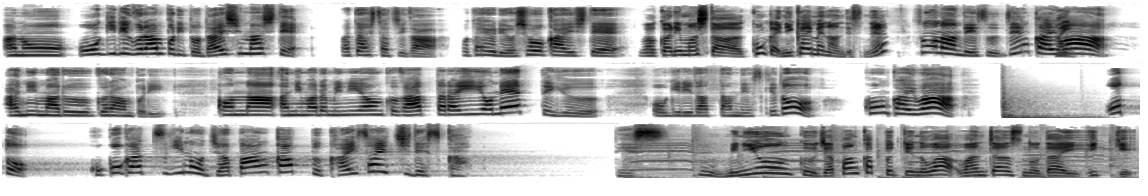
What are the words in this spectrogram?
あの、大喜利グランプリと題しまして、私たちがお便りを紹介して、わかりました。今回2回目なんですね。そうなんです。前回は、アニマルグランプリ。こんなアニマルミニ四駆があったらいいよね。っていう大喜利だったんですけど、今回は、おっと、ここが次のジャパンカップ開催地ですかです。うんミニ四駆ジャパンカップっていうのはワンチャンスの第1期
